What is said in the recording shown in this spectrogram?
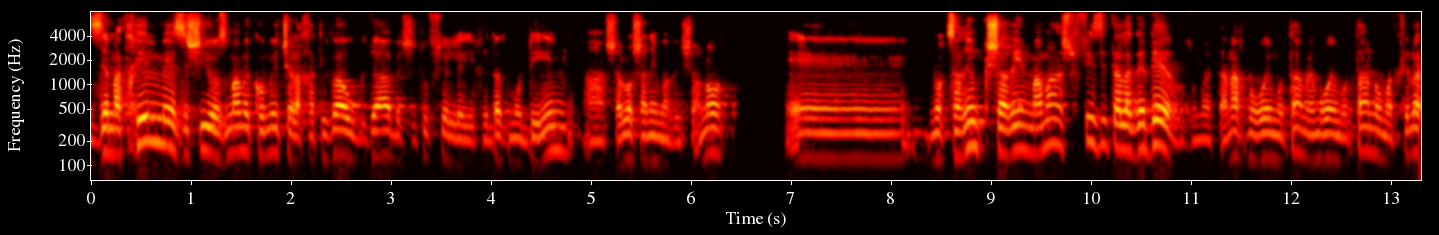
זה מתחיל מאיזושהי יוזמה מקומית של החטיבה האוגדה בשיתוף של יחידת מודיעין, השלוש שנים הראשונות. אה, נוצרים קשרים ממש פיזית על הגדר, זאת אומרת, אנחנו רואים אותם, הם רואים אותנו, מתחילה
